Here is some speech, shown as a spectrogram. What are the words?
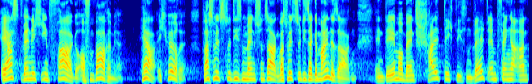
Erst wenn ich ihn frage, offenbare mir, Herr, ich höre, was willst du diesem Menschen sagen? Was willst du dieser Gemeinde sagen? In dem Moment schalte ich diesen Weltempfänger an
